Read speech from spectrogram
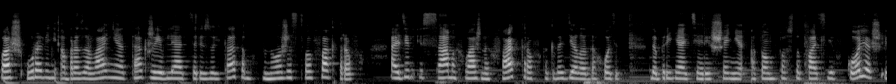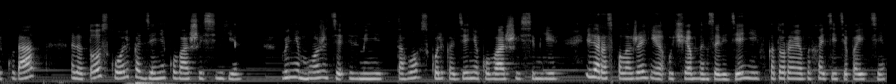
ваш уровень образования также является результатом множества факторов. Один из самых важных факторов, когда дело доходит до принятия решения о том, поступать ли в колледж и куда, это то, сколько денег у вашей семьи. Вы не можете изменить того, сколько денег у вашей семьи или расположение учебных заведений, в которые вы хотите пойти.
